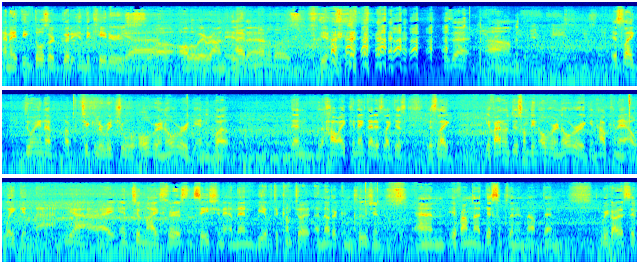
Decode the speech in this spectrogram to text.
and I think those are good indicators. Yeah. uh, all the way around. Is I have that none of those. yeah. is that um, it's like doing a, a particular ritual over and over again. But then how I connect that is like this: it's like if I don't do something over and over again, how can I awaken that? Yeah. right into my sphere of sensation, and then be able to come to a, another conclusion. And if I'm not disciplined enough, then regardless if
